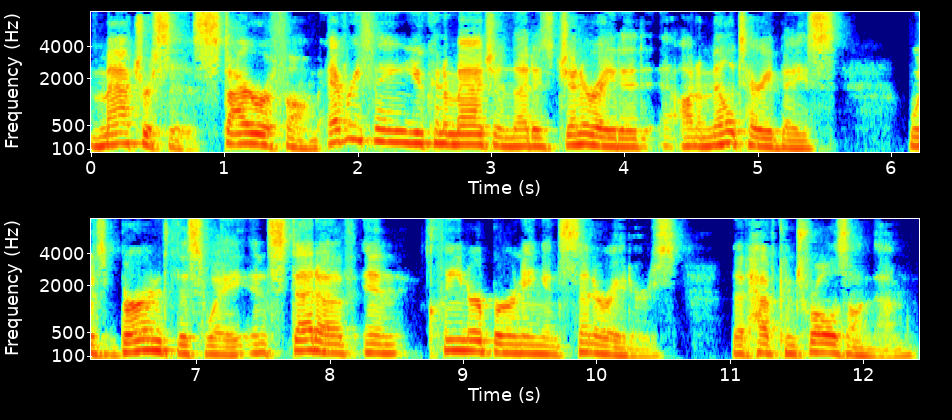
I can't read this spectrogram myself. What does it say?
mattresses, styrofoam, everything you can imagine that is generated on a military base was burned this way instead of in cleaner burning incinerators that have controls on them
